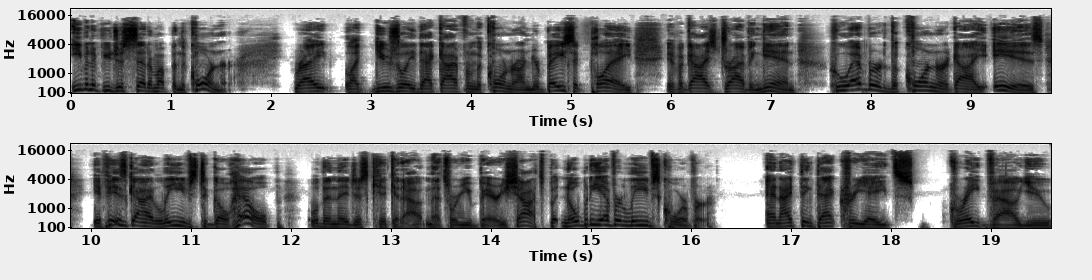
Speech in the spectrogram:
Even if you just set him up in the corner, right? Like usually that guy from the corner on your basic play, if a guy's driving in, whoever the corner guy is, if his guy leaves to go help, well, then they just kick it out and that's where you bury shots. But nobody ever leaves Korver. And I think that creates great value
